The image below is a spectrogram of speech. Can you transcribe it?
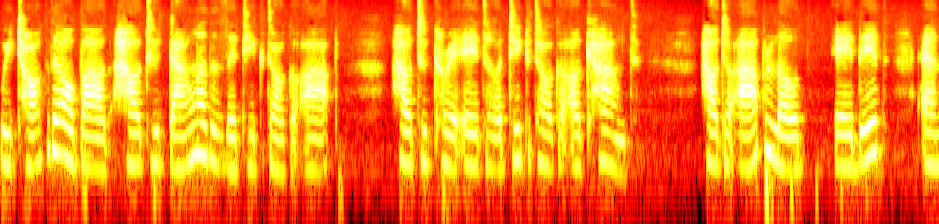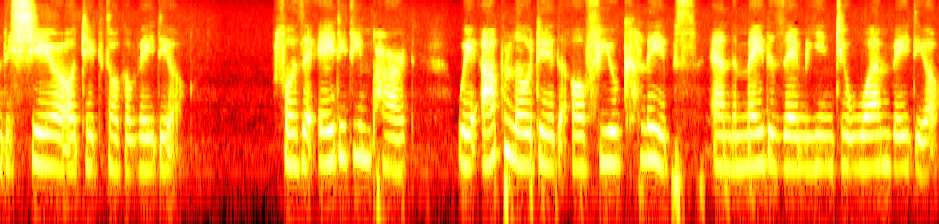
we talked about how to download the TikTok app, how to create a TikTok account, how to upload, edit, and share a TikTok video. For the editing part, we uploaded a few clips and made them into one video.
